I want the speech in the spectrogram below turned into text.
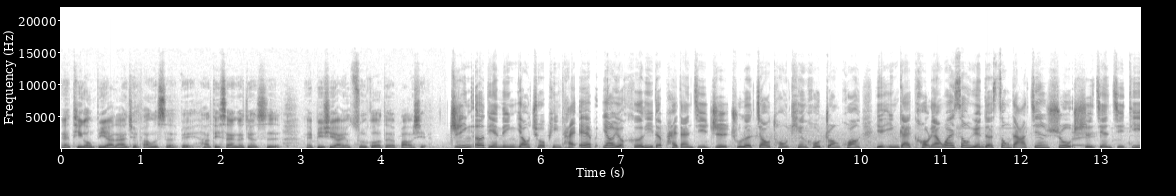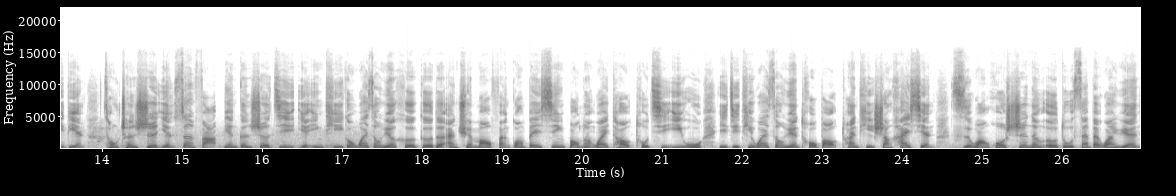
呃提供必要的安全防护设备，哈，第三个就是呃必须要有足够的保险。指引二点零要求平台 App 要有合理的派单机制，除了交通天候状况，也应该考量外送员的送达件数、时间及地点。从城市演算法变更设计，也应提供外送员合格的安全帽、反光背心、保暖外套、透气衣物，以及替外送员投保团体伤害险，死亡或失能额度三百万元，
